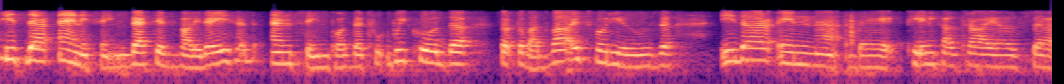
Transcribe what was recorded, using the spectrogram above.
is there anything that is validated and simple that we could uh, sort of advise for use either in uh, the clinical trials uh,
